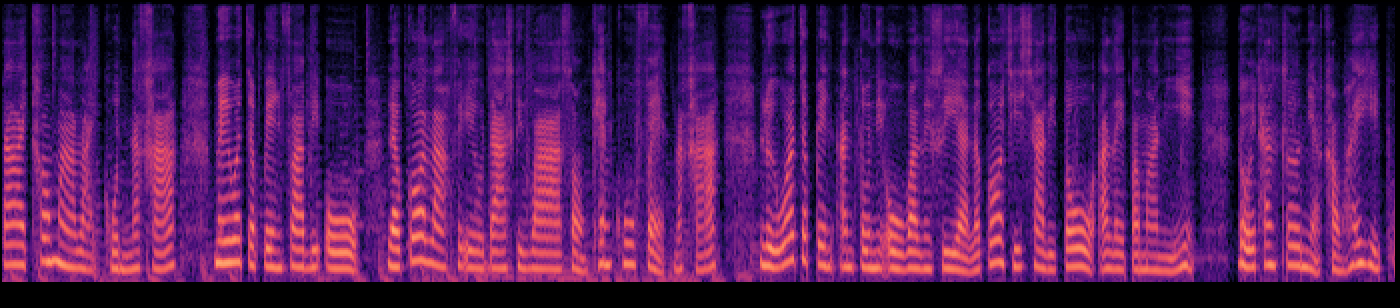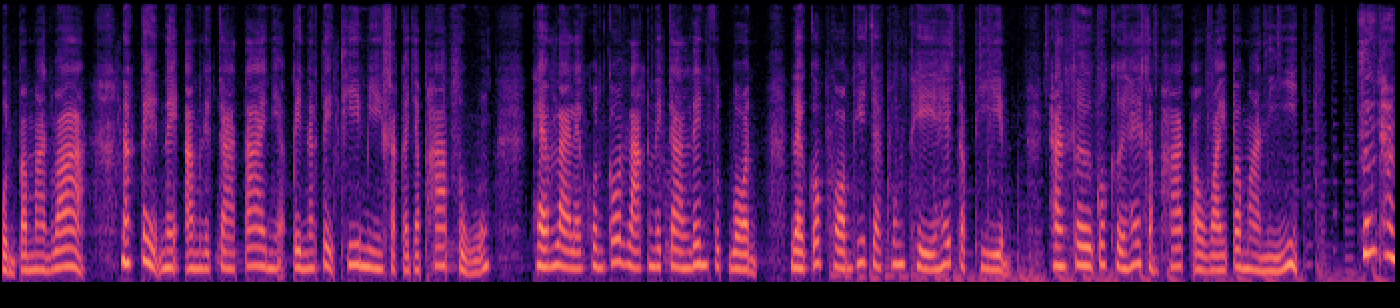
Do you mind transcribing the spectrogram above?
ใต้เข้ามาหลายคนนะคะ ไม่ว่าจะเป็นฟาบิโอ แล้วก็ลาฟาเอลดาซิวาสองแข้งคู่แฝดนะคะ หรือว่าจะเป็นอันโตนิโอวาเลเซีย แล้วก็ชิชาริโตอะไรประมาณนี้ โดยท่านเซอร์เนี่ยเขาให้เหตุผลประมาณว่า นักเตะในอเมริกาใต้เนี่ยเป็นนักเตะที่มีศักยภาพสูง แถมหลายๆคนก็รักในการเล่นฟุตบอล แล้วก็พร้อมที่จะทุ่มเทให้กับทีมทานเซอร์ก็เคยให้สัมภาษณ์เอาไว้ประมาณนี้ ซึ่งทาง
